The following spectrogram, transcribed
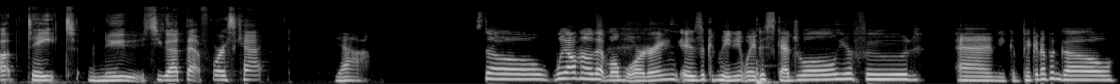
update news. You got that for us, Cat? Yeah. So we all know that mobile ordering is a convenient way to schedule your food and you can pick it up and go.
